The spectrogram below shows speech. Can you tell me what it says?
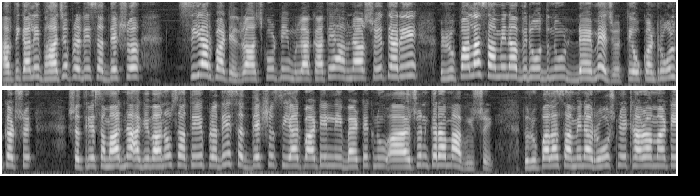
આવતીકાલે ભાજપ પ્રદેશ અધ્યક્ષ સી આર પાટીલ રાજકોટની મુલાકાતે આવનાર છે. ત્યારે રૂપાલા સામેના વિરોધનું ડેમેજ તેઓ કંટ્રોલ કરશે. ક્ષત્રિય સમાજના આગેવાનો સાથે પ્રદેશ અધ્યક્ષ સી આર પાટીલની બેઠકનું આયોજન કરવામાં આવ્યું છે. તો રૂપાલા સામેના રોષને ઠારવા માટે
